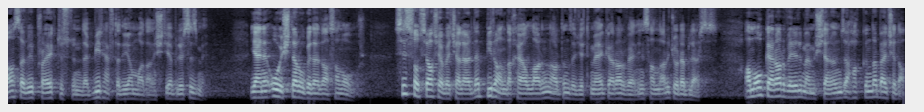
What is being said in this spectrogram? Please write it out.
hansısa bir proyekt üstündə bir həftədə yanmadan işləyə bilirsinizmi? Yəni o işlər o qədər də asan olmur. Siz sosial şəbəkələrdə bir anda xəyallarının ardınca getməyə qərar verən insanları görə bilərsiniz. Amma o qərar verilməmişdən öncə haqqında bəlkə də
